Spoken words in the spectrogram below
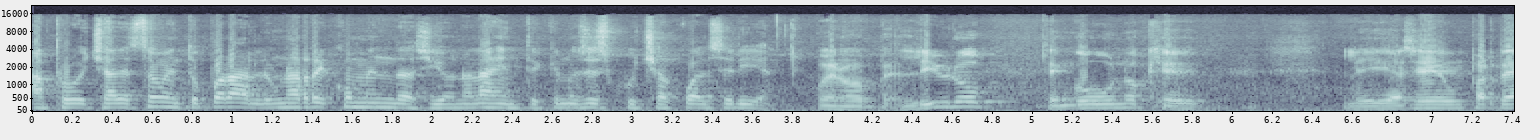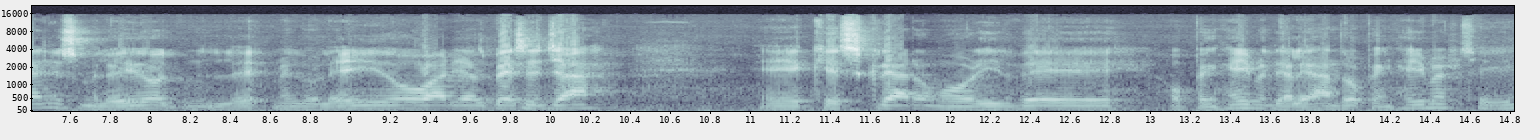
aprovechar este momento para darle una recomendación a la gente que nos escucha, ¿cuál sería? Bueno, el libro, tengo uno que leí hace un par de años, me lo he leído, me lo he leído varias veces ya, eh, que es Crear o Morir de Oppenheimer, de Alejandro Oppenheimer. Sí.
